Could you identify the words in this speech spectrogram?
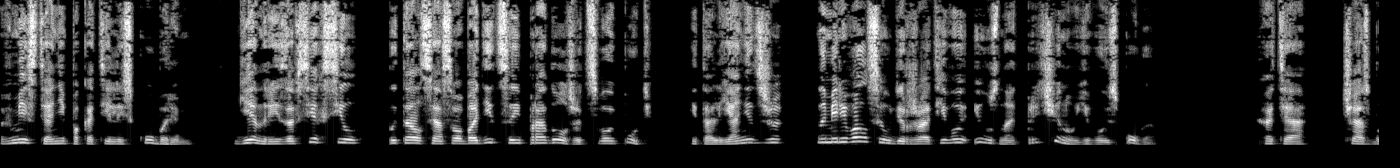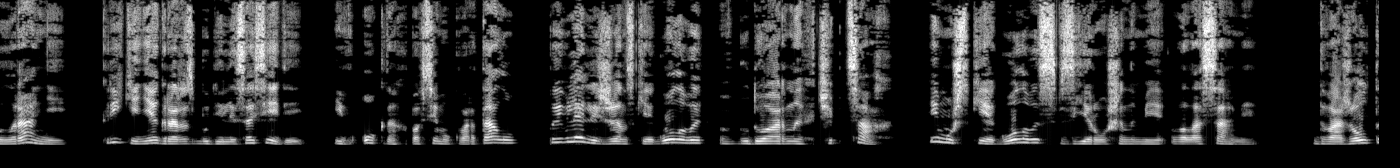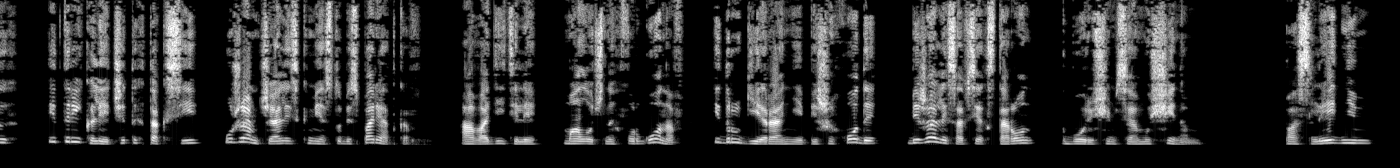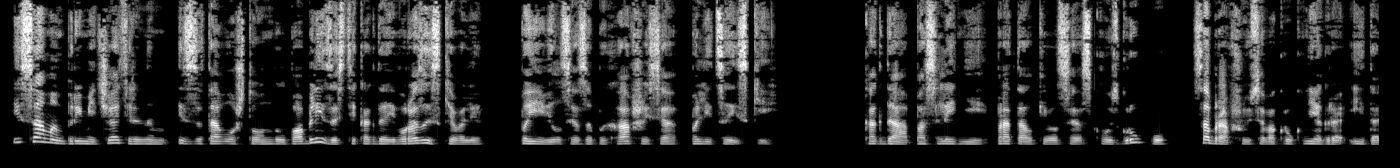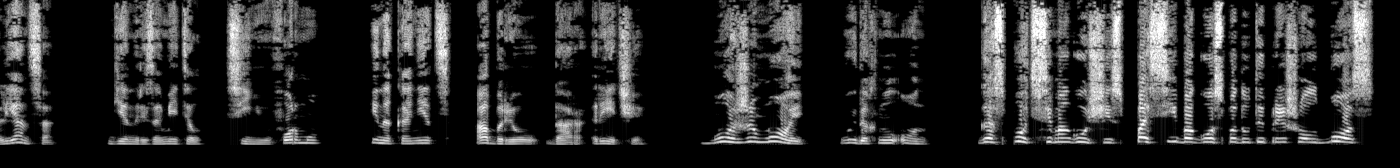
Вместе они покатились кубарем. Генри изо всех сил пытался освободиться и продолжить свой путь. Итальянец же намеревался удержать его и узнать причину его испуга. Хотя час был ранний, крики негра разбудили соседей, и в окнах по всему кварталу появлялись женские головы в будуарных чепцах и мужские головы с взъерошенными волосами. Два желтых и три клетчатых такси уже мчались к месту беспорядков, а водители молочных фургонов и другие ранние пешеходы бежали со всех сторон к борющимся мужчинам. Последним и самым примечательным из-за того, что он был поблизости, когда его разыскивали, появился запыхавшийся полицейский. Когда последний проталкивался сквозь группу, собравшуюся вокруг негра и итальянца, Генри заметил синюю форму и, наконец, обрел дар речи. «Боже мой!» — выдохнул он. Господь всемогущий, спасибо Господу ты пришел, босс!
